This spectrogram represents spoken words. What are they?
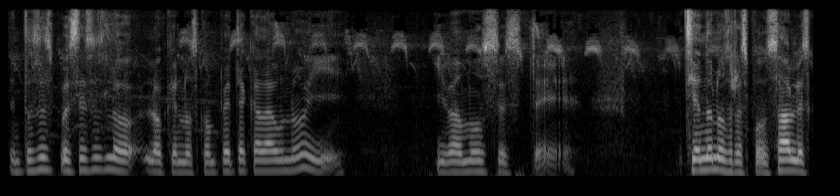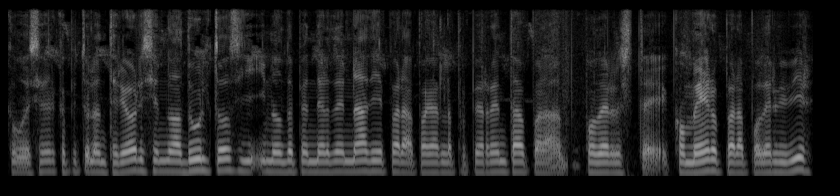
Entonces, pues eso es lo, lo que nos compete a cada uno y, y vamos, este, siéndonos responsables, como decía en el capítulo anterior, y siendo adultos y, y, no depender de nadie para pagar la propia renta para poder este, comer o para poder vivir.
